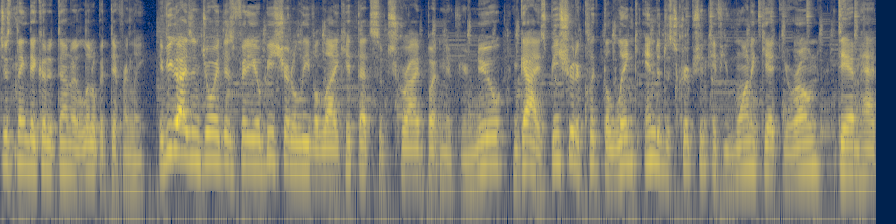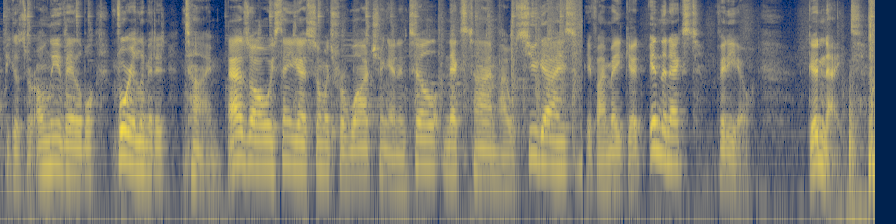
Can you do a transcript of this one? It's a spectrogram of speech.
Just think they could have done it a little bit differently. If you guys enjoyed this video, be sure to leave a like, hit that subscribe button if you're new. And guys, be sure to click the link in the description if you want to get your own damn hat because they're only available for a limited time. As always, thank you guys so much for watching and until next time, I will see you guys, if I make it, in the next video. Good night.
